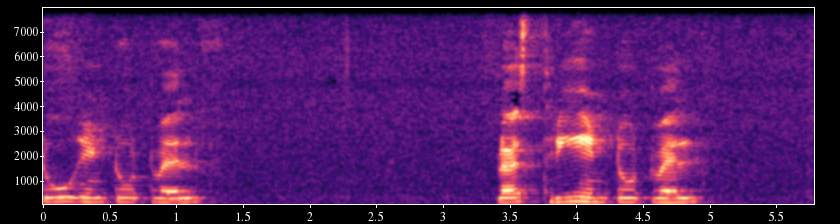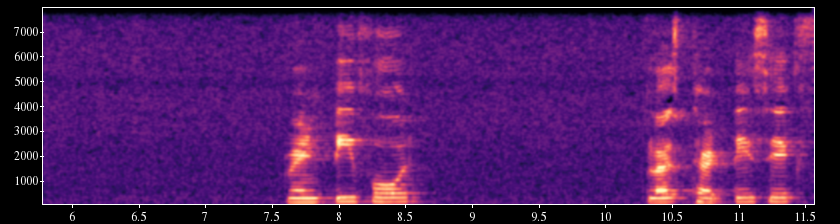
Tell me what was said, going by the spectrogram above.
two into twelve plus three into twelve twenty four plus thirty six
